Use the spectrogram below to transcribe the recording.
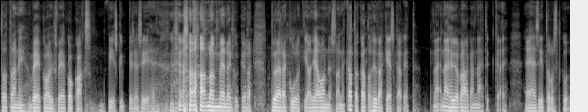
tota, niin, VK1, VK2, 50 siihen. Annoin mennä, kun kerran pyörä kulki ja oli ihan onnessaan. Niin kato, kato, hyvä keskari, että nä, näin hyvin vähän aikaan nähtykään. Eihän siitä ollut sit, kun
